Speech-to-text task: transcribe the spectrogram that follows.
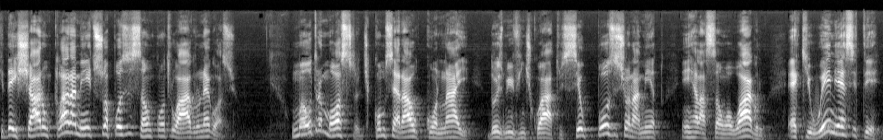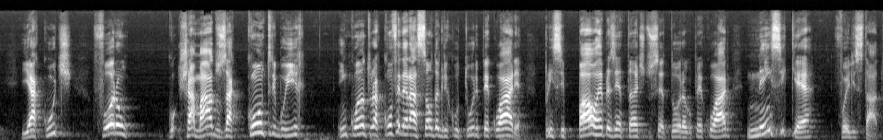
que deixaram claramente sua posição contra o agronegócio. Uma outra mostra de como será o CONAI 2024 e seu posicionamento em relação ao agro é que o MST e a CUT foram chamados a contribuir, enquanto a Confederação da Agricultura e Pecuária, principal representante do setor agropecuário, nem sequer foi listado.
